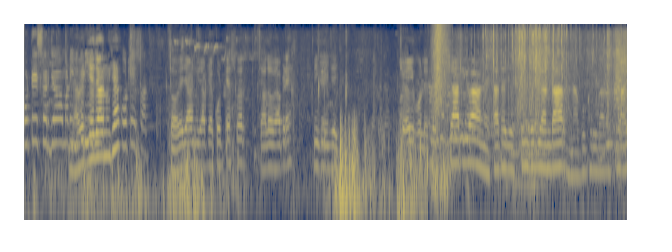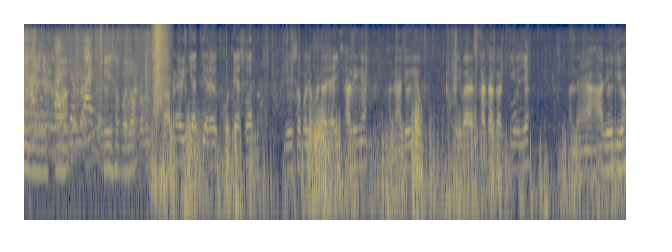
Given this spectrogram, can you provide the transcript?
કોટેશ્વર જવા માટે હવે ક્યાં જવાનું છે? કોટેશ્વર. તો હવે જવાનું છે આપણે કોટેશ્વર. ચાલો હવે આપણે નીકળી જઈએ. જય ભોલે ચા પીવા અને સાથે જે સિંગ ભુજિયાની દાળ અને ભૂખડી વાળા શું આવી ગયા છે ખાવા જોઈ શકો છો. તો આપણે આવી ગયા અત્યારે કોટેશ્વર. જોઈ શકો છો બધા જાય ચાલીને અને આ જોઈ લ્યો ભૂખડી વારસ ખાતા ખાતીઓ છે. અને આ જોઈ લ્યો.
